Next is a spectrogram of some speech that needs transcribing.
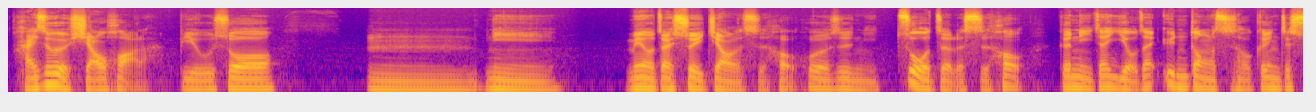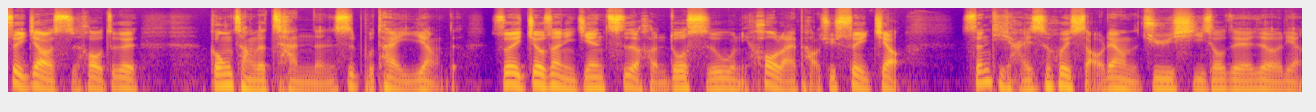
还是会有消化啦。比如说，嗯，你。没有在睡觉的时候，或者是你坐着的时候，跟你在有在运动的时候，跟你在睡觉的时候，这个工厂的产能是不太一样的。所以，就算你今天吃了很多食物，你后来跑去睡觉，身体还是会少量的继续吸收这些热量。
